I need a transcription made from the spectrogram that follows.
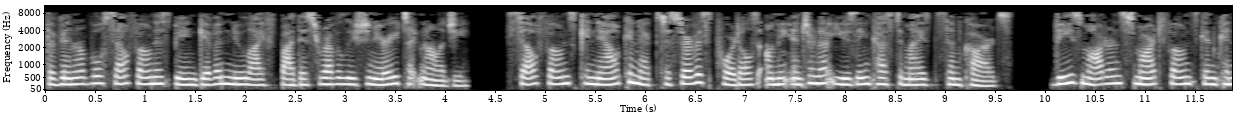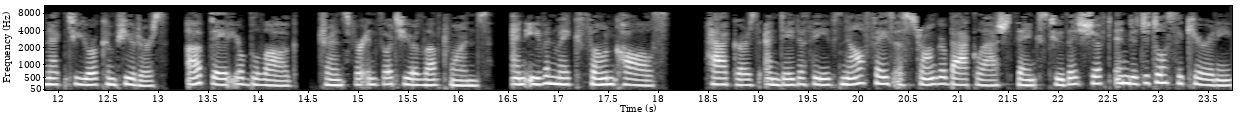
the venerable cell phone is being given new life by this revolutionary technology. Cell phones can now connect to service portals on the internet using customized SIM cards. These modern smartphones can connect to your computers, update your blog, transfer info to your loved ones, and even make phone calls. Hackers and data thieves now face a stronger backlash thanks to this shift in digital security.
